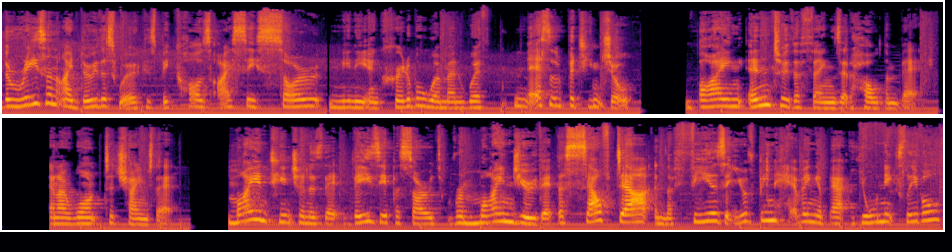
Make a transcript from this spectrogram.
The reason I do this work is because I see so many incredible women with massive potential buying into the things that hold them back. And I want to change that. My intention is that these episodes remind you that the self doubt and the fears that you've been having about your next level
